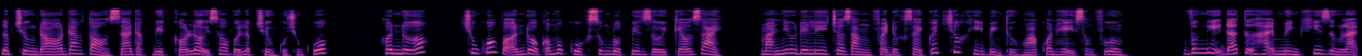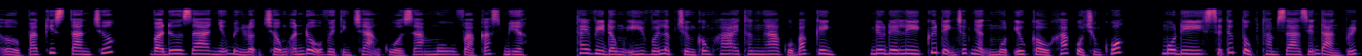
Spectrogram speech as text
lập trường đó đang tỏ ra đặc biệt có lợi so với lập trường của Trung Quốc. Hơn nữa, Trung Quốc và Ấn Độ có một cuộc xung đột biên giới kéo dài mà New Delhi cho rằng phải được giải quyết trước khi bình thường hóa quan hệ song phương. Vương Nghị đã tự hại mình khi dừng lại ở Pakistan trước và đưa ra những bình luận chống Ấn Độ về tình trạng của Jammu và Kashmir. Thay vì đồng ý với lập trường công khai thân Nga của Bắc Kinh, New Delhi quyết định chấp nhận một yêu cầu khác của Trung Quốc. Modi sẽ tiếp tục tham gia diễn đàn BRICS,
